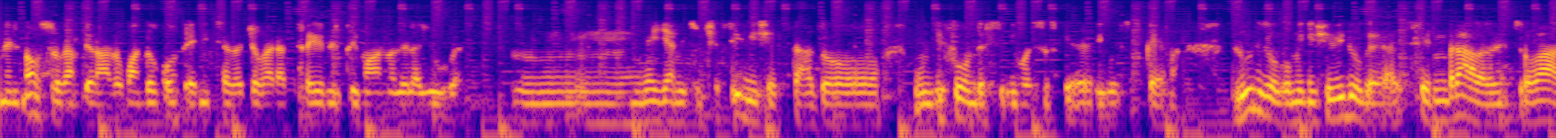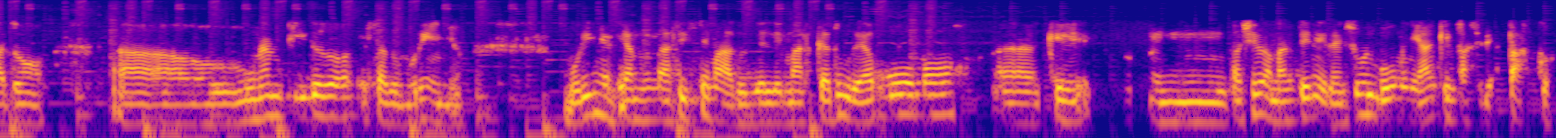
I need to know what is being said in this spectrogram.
nel nostro campionato quando Conte ha iniziato a giocare a 3 nel primo anno della Juve. Mm, negli anni successivi c'è stato un diffondersi di questo, di questo schema. L'unico, come dicevi tu, che sembrava aver trovato uh, un antidoto è stato Mourinho. Mourinho che ha sistemato delle marcature a uomo uh, che mh, mm, faceva mantenere i suoi uomini anche in fase di attacco.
